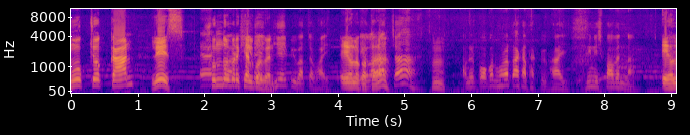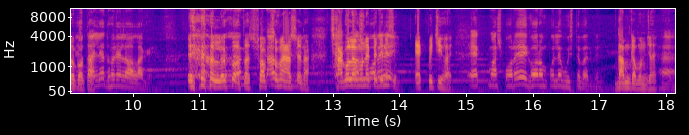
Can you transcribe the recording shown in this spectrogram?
মুখ চোখ কান লেস সুন্দর করে খেয়াল করবেন। ভিআইপি বাচ্চা ভাই। এই হলো কথা বাচ্চা? হুম। আপনার পকেট ভরা টাকা থাকবে ভাই জিনিস পাবেন না। এই হলো কথা। ধরে লওয়া লাগে। কথা সব সময় আসে না। ছাগল এমন একটা জিনিস এক পিচি হয়। এক মাস পরে গরম পড়লে বুঝতে পারবেন। দাম কেমন যায়? হ্যাঁ।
